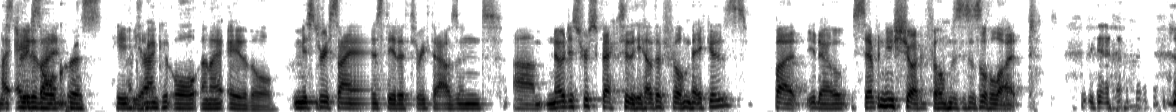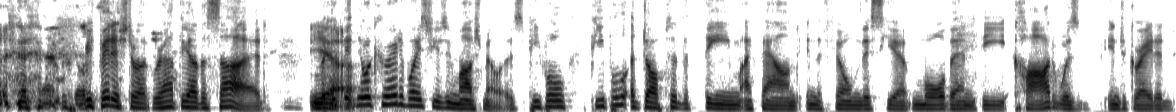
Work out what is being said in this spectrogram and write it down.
I ate it all, Chris. He- I yeah. drank it all, and I ate it all. Mystery Science Theater 3000. Um, no disrespect to the other filmmakers, but you know, 70 short films is a lot. Yeah. We finished. We're we're at the other side. But Yeah. th- there were creative ways of using marshmallows. People people adopted the theme I found in the film this year more than the card was integrated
